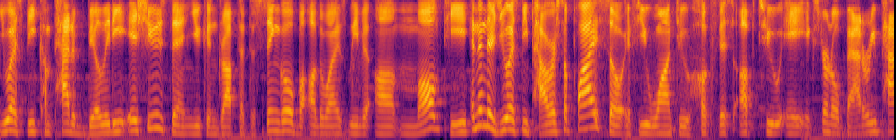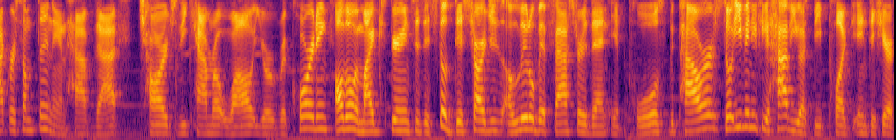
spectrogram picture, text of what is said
USB compatibility issues, then you can drop that to single, but otherwise leave it on multi. And then there's USB power supply. So if you want to hook this up to a external battery pack or something and have that charge the camera while you're recording. Although in my experiences, it still discharges a little bit faster than it pulls the power. So even if you have USB plugged into here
